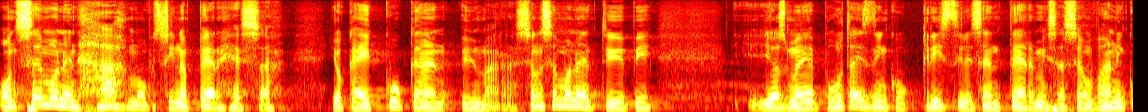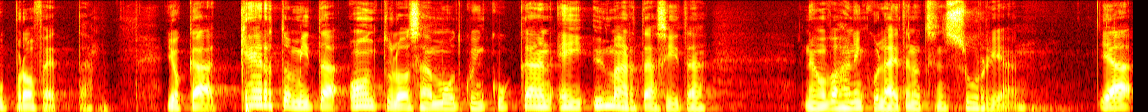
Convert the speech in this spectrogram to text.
on semmoinen hahmo siinä perheessä, joka ei kukaan ymmärrä. Se on semmoinen tyyppi, jos me puhutaan niin kristillisen termissä, se on vähän niin kuin profetta, joka kertoo, mitä on tulossa muut kuin kukaan ei ymmärtää sitä. Ne on vähän niin kuin laitanut sen surjaan. Ja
